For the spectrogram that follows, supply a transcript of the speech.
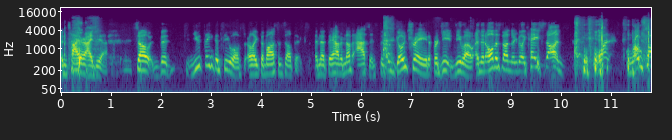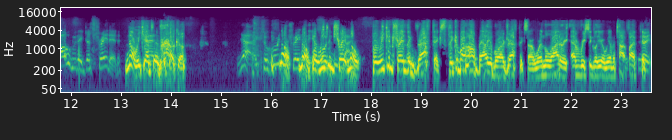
entire idea. So the you think the T Wolves are like the Boston Celtics, and that they have enough assets to just go trade for D- D'Lo, and then all of a sudden they're gonna be like, "Hey, son, what Rocco, who they just traded? No, we can't And- trade Rocco. Yeah, like, so who are No, you trading? no, to but we can trade. No, but we can trade the draft picks. Think about how valuable our draft picks are. We're in the lottery every single year. We have a top five pick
